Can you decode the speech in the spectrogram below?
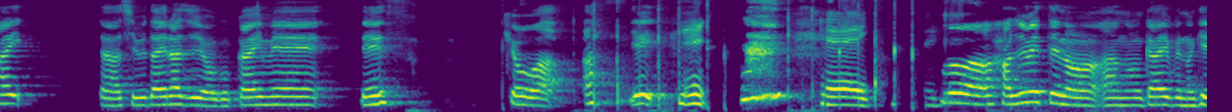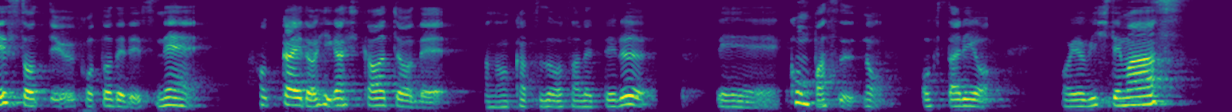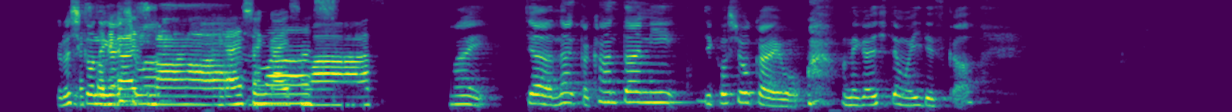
はい。じゃあ、渋大ラジオ5回目です。今日は、あ、イェイ。イェイ。イェイ。今日は初めてのあの外部のゲストっていうことでですね、北海道東川町であの活動されてる、えーコンパスのお二人をお呼びしてます。よろしくお願いします。お願いします。はい。じゃあ、なんか簡単に自己紹介を お願いしてもいいですか？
